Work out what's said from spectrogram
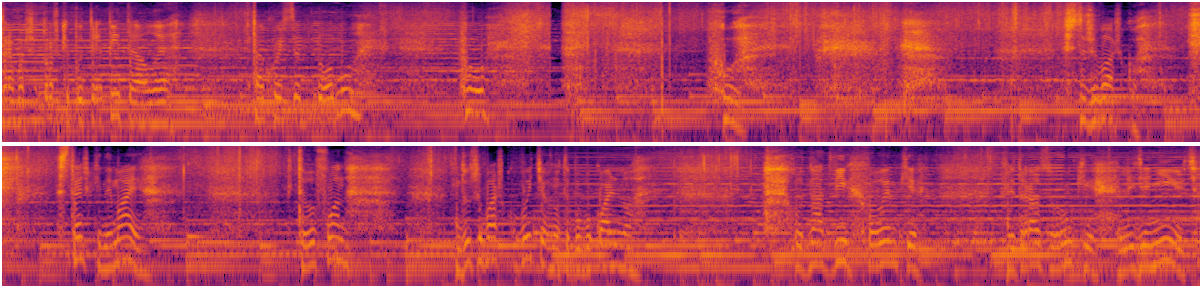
Треба ще трошки потерпіти, але так хочеться додому. Фу. Фу. Що дуже важко. Стежки немає. Телефон дуже важко витягнути, бо буквально одна-дві хвилинки відразу руки лідяніють.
